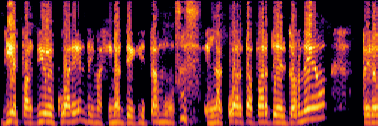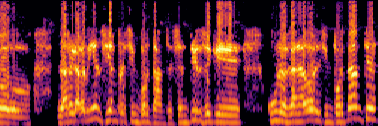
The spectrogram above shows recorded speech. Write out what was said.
10 partidos de 40, imagínate que estamos en la cuarta parte del torneo, pero largar bien siempre es importante, sentirse que uno es ganador es importante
